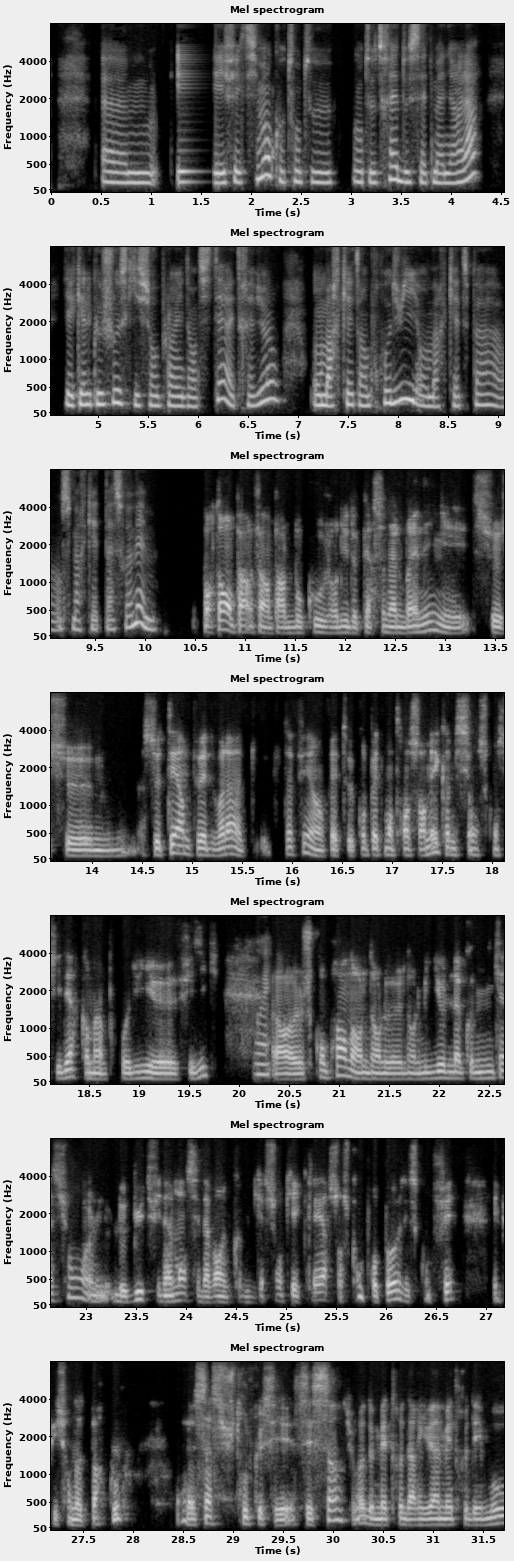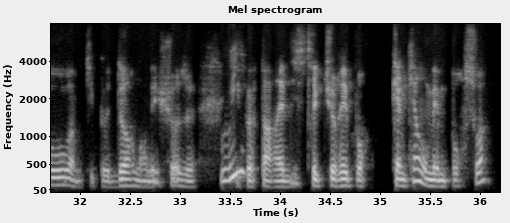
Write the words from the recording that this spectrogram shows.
Euh, et, effectivement, quand on te, on te traite de cette manière-là, il y a quelque chose qui, sur le plan identitaire, est très violent. On markete un produit, on markete pas, on se markete pas soi-même. Pourtant, on parle, enfin, on parle beaucoup aujourd'hui de personal branding et ce, ce, ce, terme peut être, voilà, tout à fait, en fait, complètement transformé, comme si on se considère comme un produit euh, physique. Ouais. Alors, je comprends dans, dans, le, dans le milieu de la communication, le, but finalement, c'est d'avoir une communication qui est claire sur ce qu'on propose et ce qu'on fait, et puis sur notre parcours. Euh, ça, je trouve que c'est sain, tu vois, de mettre, d'arriver à mettre des mots, un petit peu d'ordre dans des choses qui peuvent paraître déstructurées pour quelqu'un ou même pour soi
